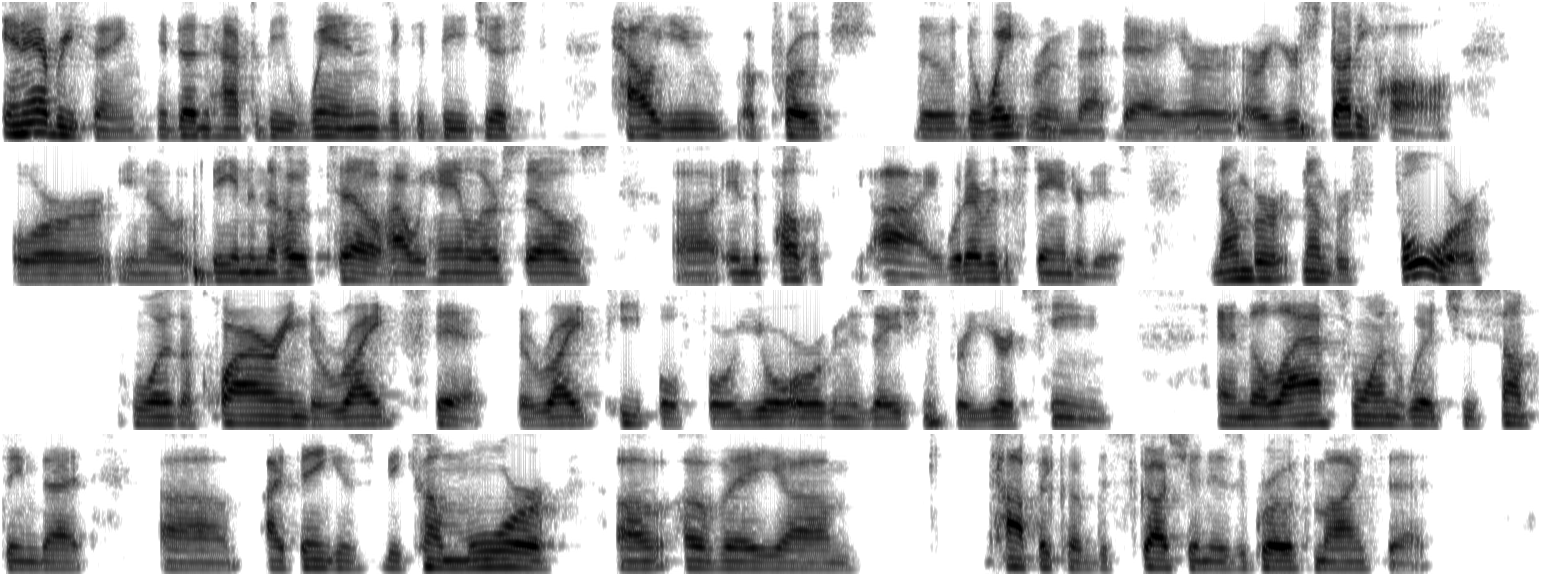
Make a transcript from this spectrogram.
in everything. It doesn't have to be wins, it could be just how you approach the the weight room that day or or your study hall or you know being in the hotel how we handle ourselves uh, in the public eye whatever the standard is. Number number four was acquiring the right fit the right people for your organization for your team. And the last one which is something that uh, i think has become more of, of a um, topic of discussion is growth mindset.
